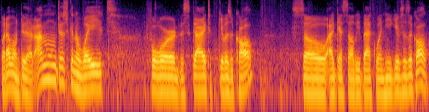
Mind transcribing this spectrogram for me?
But I won't do that. I'm just gonna wait for this guy to give us a call. So I guess I'll be back when he gives us a call.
